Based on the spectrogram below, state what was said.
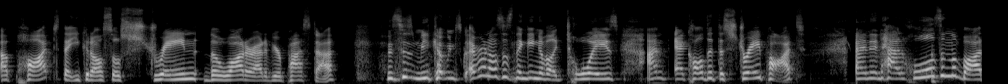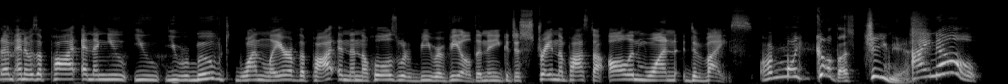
a pot that you could also strain the water out of your pasta. This is me coming. to school. Everyone else is thinking of like toys. I'm, I called it the stray pot, and it had holes in the bottom, and it was a pot. And then you you you removed one layer of the pot, and then the holes would be revealed, and then you could just strain the pasta all in one device. Oh my god, that's genius! I know.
